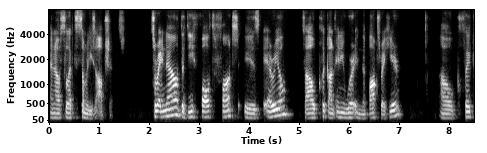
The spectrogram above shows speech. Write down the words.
and I'll select some of these options. So right now the default font is Arial. So I'll click on anywhere in the box right here. I'll click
